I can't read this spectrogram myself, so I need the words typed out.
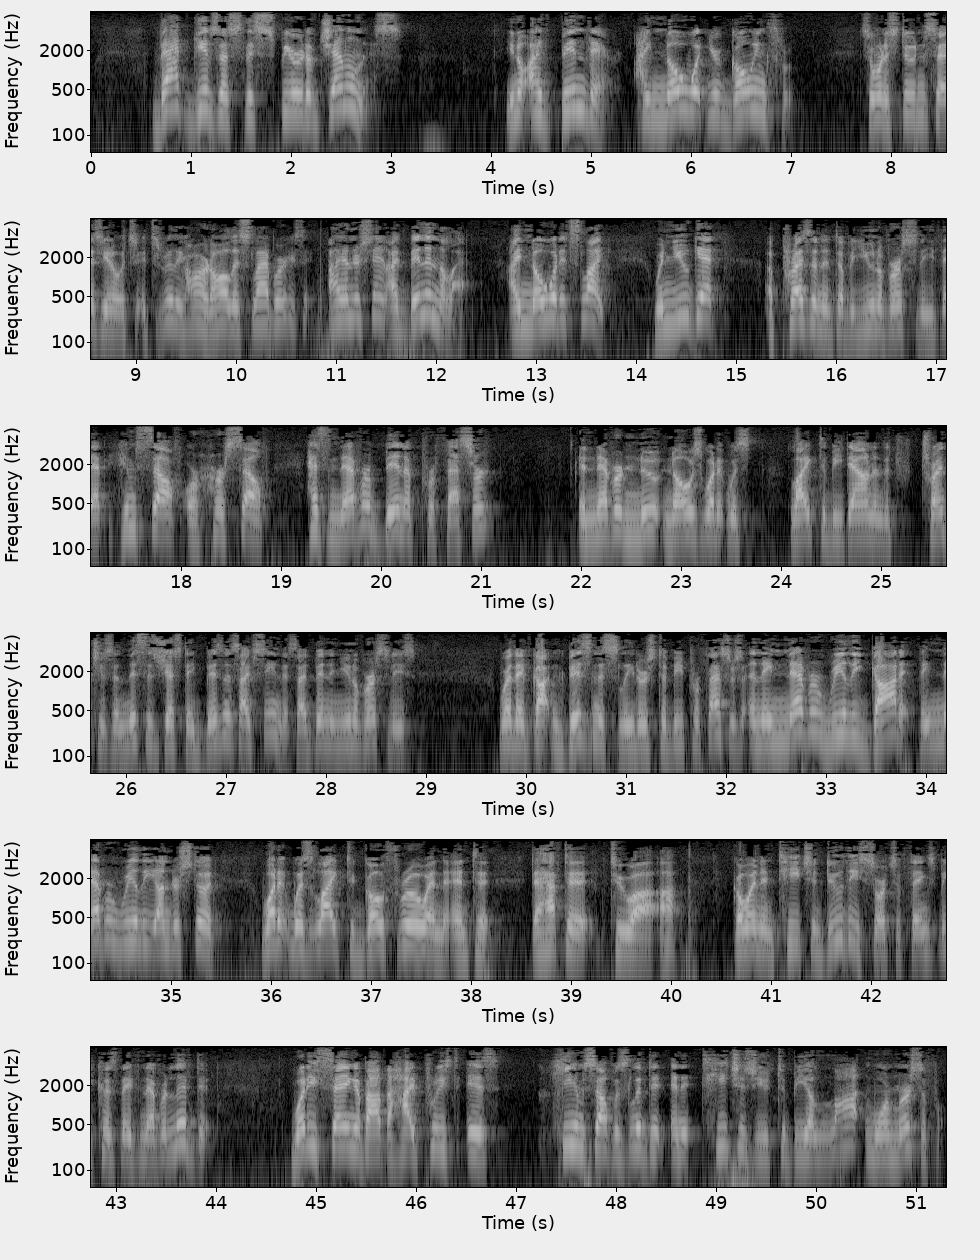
That gives us this spirit of gentleness. You know, I've been there. I know what you're going through. So when a student says, you know, it's, it's really hard, all this lab work, I say, I understand. I've been in the lab. I know what it's like. When you get a president of a university that himself or herself has never been a professor and never knew, knows what it was like to be down in the trenches and this is just a business, I've seen this. I've been in universities where they've gotten business leaders to be professors and they never really got it. They never really understood what it was like to go through and, and to, to have to, to, uh, uh, go in and teach and do these sorts of things because they've never lived it. What he's saying about the high priest is he himself has lived it and it teaches you to be a lot more merciful.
